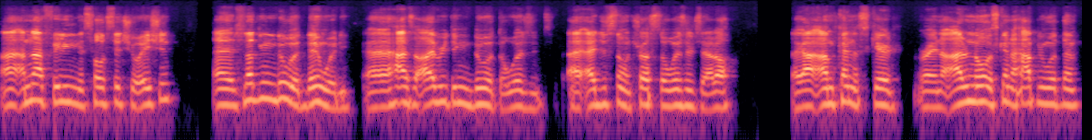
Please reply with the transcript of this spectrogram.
I, I'm not feeling this whole situation and it's nothing to do with Dinwiddie. Uh, it has everything to do with the Wizards. I, I just don't trust the Wizards at all. Like I, am kind of scared right now. I don't know what's gonna happen with them.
